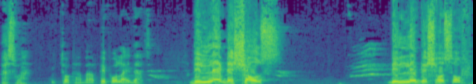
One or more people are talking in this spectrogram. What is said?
That's why we talk about people like that. They left the shores. They left the shores of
